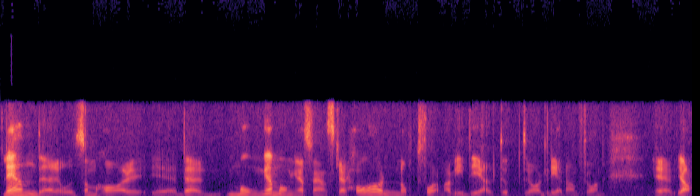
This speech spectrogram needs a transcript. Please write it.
länder och som har, eh, där många, många svenskar har något form av ideellt uppdrag redan från ja,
